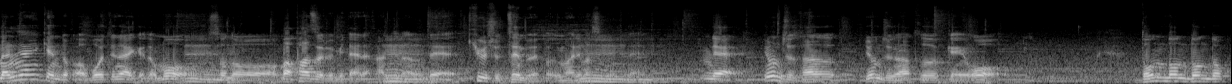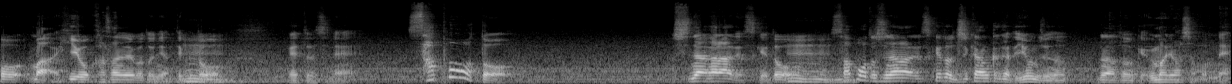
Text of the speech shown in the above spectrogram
何々県とか覚えてないけども、そのまあ、パズルみたいな感じなので、九州全部やっぱ埋まりますもんね、で 47, 47都道府県をどんどんどんどんこう、まあ、日を重ねることにやっていくと、うん。えっとですねサポートしながらですけど、サポートしながらですけど時間かけて47都道府県埋まりましたもんね、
